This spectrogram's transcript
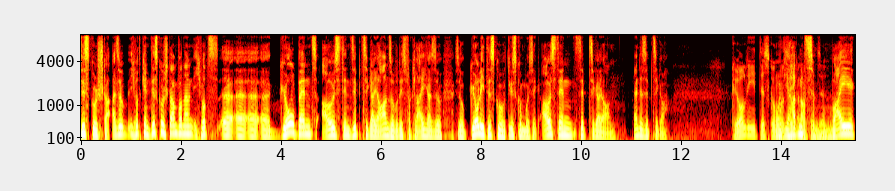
Disco-Stampf. Also ich würde keinen Disco-Stampfer nennen, ich würde es äh, äh, äh, Girlband aus den 70er Jahren, so würde ich es vergleichen. Also so girly Disco, Disco-Musik aus den 70er Jahren, Ende 70er. Girly Disco Und die Musik hatten zwei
